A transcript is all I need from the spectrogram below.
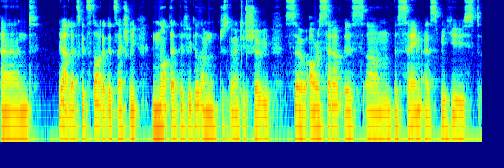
and yeah, let's get started. It's actually not that difficult. I'm just going to show you. So our setup is um, the same as we used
